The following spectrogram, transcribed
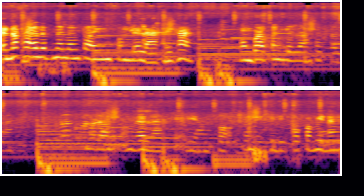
Ah, nakahanap na lang tayong pang lalaki ha. Pang batang lalaki pala. Marami pang lalaki. Ayan po. Namibili po kami ng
